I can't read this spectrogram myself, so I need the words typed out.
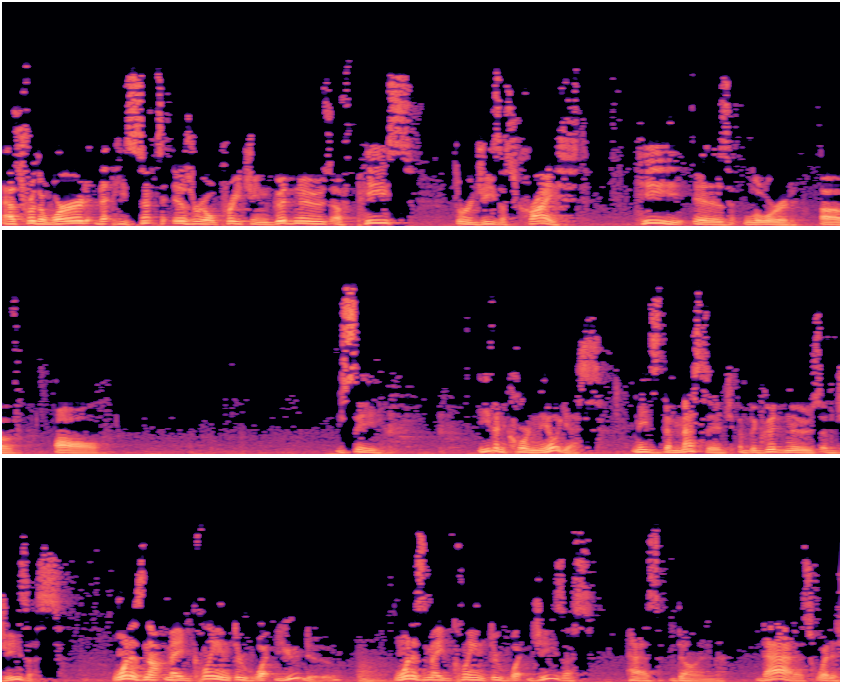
as for the word that he sent to Israel, preaching good news of peace through Jesus Christ, he is Lord of all. You see, even Cornelius needs the message of the good news of Jesus. One is not made clean through what you do, one is made clean through what Jesus has done. That is what has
